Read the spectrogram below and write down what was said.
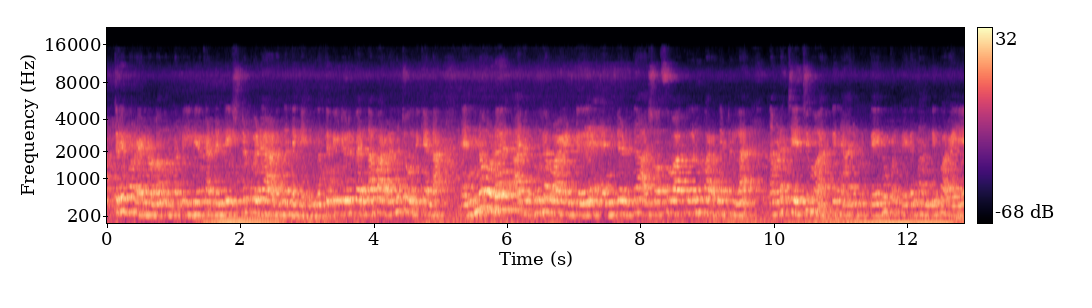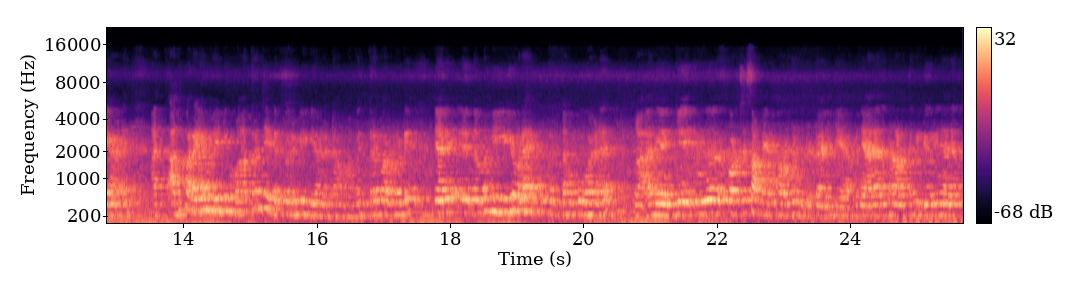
ഇത്രയും പറയാനുള്ളൂ. നമ്മുടെ വീഡിയോ കണ്ടിട്ട് ഇഷ്ടപ്പെടുകയാണെന്നുണ്ടെങ്കിൽ ഇന്നത്തെ വീഡിയോയിൽ ഇപ്പൊ എന്താ പറയുന്നത് ചോദിക്കേണ്ട. എന്നോട് അനുകൂലമായിട്ട് എന്റെ അടുത്ത് ആശ്വാസവാക്കുകൾ പറഞ്ഞിട്ടുള്ള നമ്മുടെ ചേച്ചിമാർക്ക് ഞാൻ പ്രത്യേകം പ്രത്യേകം നന്ദി പറയുകയാണ്. അത് പറയാൻ വേണ്ടി മാത്രം ചെയ്തിട്ടുള്ള ഒരു വീഡിയോ ആണ് കേട്ടോ. അപ്പൊ ഇത്ര പറഞ്ഞുകൊണ്ട് ഞാൻ നമ്മൾ വീഡിയോ ഇവിടെ നിർത്താൻ പോവാണ്. അത് എനിക്ക് ഇന്ന് കുറച്ച് സമയം കുറഞ്ഞുണ്ട് കേട്ടോ എനിക്ക്. അപ്പൊ ഞാനത് നാളത്തെ വീഡിയോയിൽ ഞാനത്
